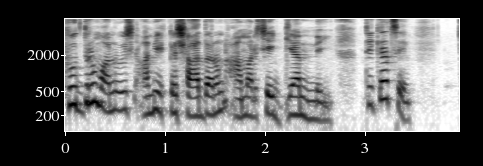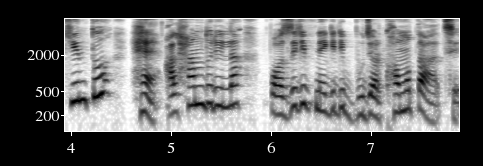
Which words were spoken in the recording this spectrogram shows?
ক্ষুদ্র মানুষ আমি একটা সাধারণ, আমার সেই জ্ঞান নেই, ঠিক আছে? কিন্তু হ্যাঁ আলহামদুলিল্লাহ পজিটিভ নেগেটিভ বোঝার ক্ষমতা আছে।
